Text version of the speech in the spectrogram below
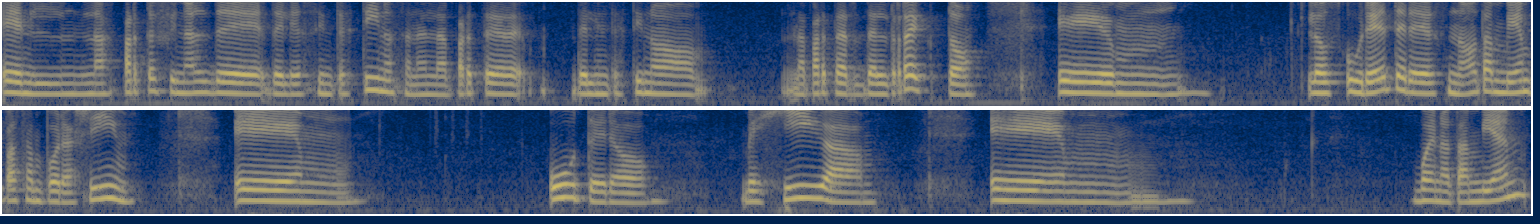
en la parte final de, los intestinos, en la parte del intestino, la parte del recto, em, los uréteres, ¿no? También pasan por allí. Em, útero, vejiga. Em, bueno, también,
